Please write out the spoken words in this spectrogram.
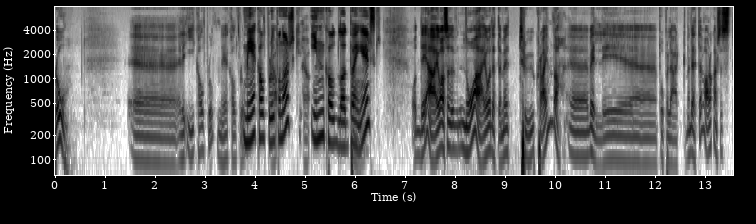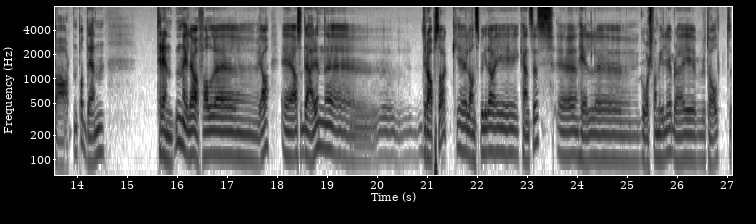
blod. Eller i kaldt blod, med kaldt blod. Med kaldt blod Ja. på norsk, Ja. In Cold Blood på engelsk. Og det er jo, altså, Nå er jo dette med true crime da, eh, veldig eh, populært. Men dette var nok kanskje starten på den trenden, eller i hvert fall eh, Ja. Eh, altså det er en eh, drapssak. eh, Landsbygda i Kansas. Eh, en hel gårdsfamilie ble brutalt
